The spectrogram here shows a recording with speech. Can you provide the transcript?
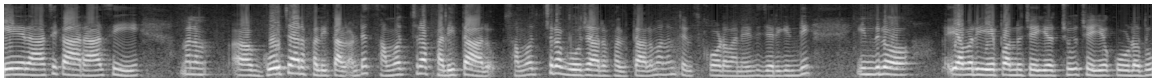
ఏ రాశికి ఆ రాశి మనం గోచార ఫలితాలు అంటే సంవత్సర ఫలితాలు సంవత్సర గోచార ఫలితాలు మనం తెలుసుకోవడం అనేది జరిగింది. ఇందులో ఎవరు ఏ పనులు చేయొచ్చు చేయకూడదు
